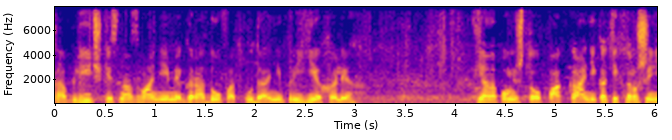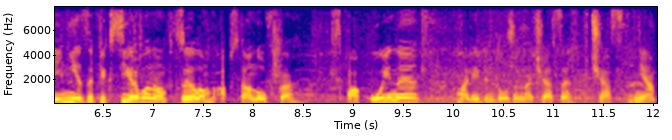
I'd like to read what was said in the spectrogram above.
таблички с названиями городов, откуда они приехали. Я напомню, что пока никаких нарушений не зафиксировано. В целом обстановка спокойная. Молебен должен начаться в час дня.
